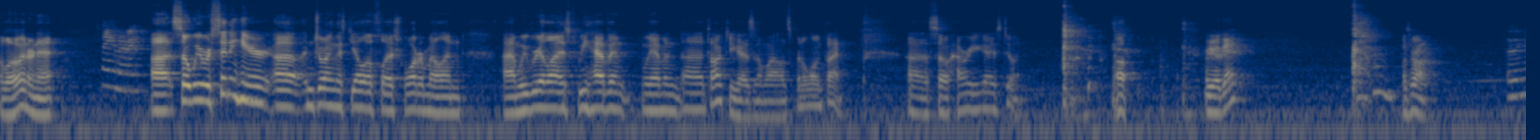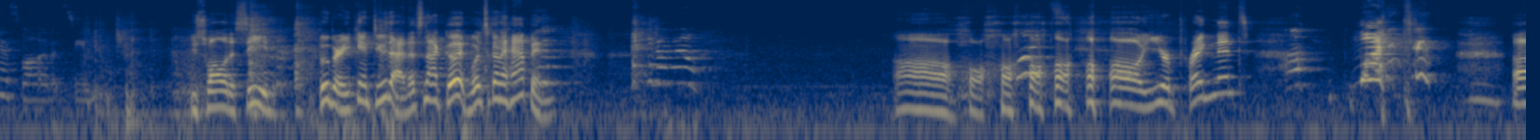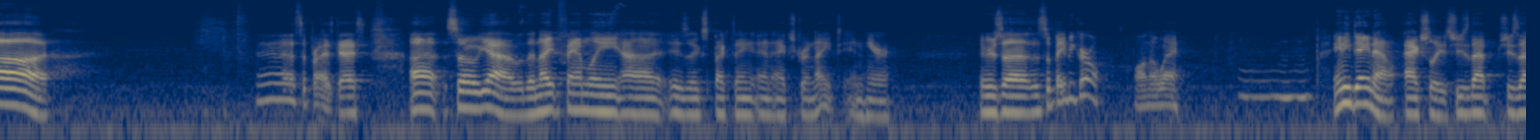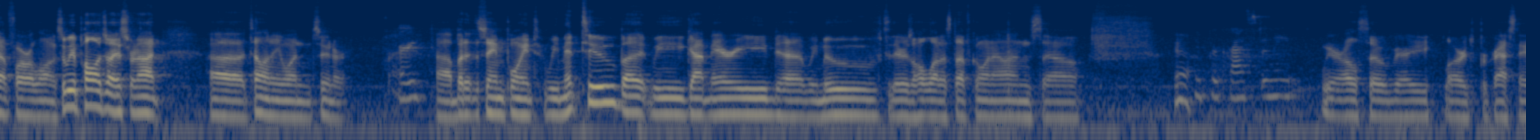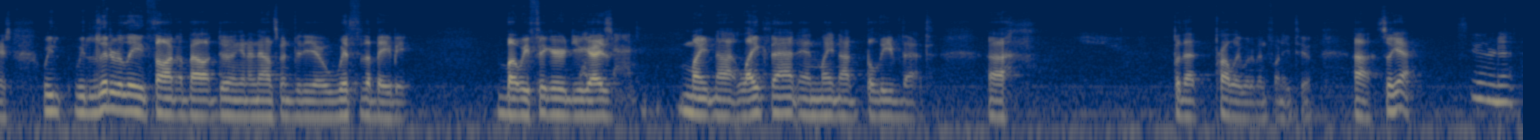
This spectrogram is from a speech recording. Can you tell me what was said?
Hello, Internet. Hey, Internet. Uh, so we were sitting here uh, enjoying this yellow flesh watermelon. and we realized we haven't we haven't uh, talked to you guys in a while. It's been a long time. Uh, so how are you guys doing? oh, are you okay? What's wrong? I think I swallowed a seed. You swallowed a seed. Boo Bear, you can't do that. That's not good. What's going to happen? I don't know. Oh, you're pregnant? Oh. What? Uh, uh, surprise, guys. Uh, so yeah, the Knight family uh, is expecting an extra Knight in here. There's a there's a baby girl on the way. Any day now, actually. She's that she's that far along. So we apologize for not uh, telling anyone sooner. Sorry. Uh, but at the same point, we meant to, but we got married, uh, we moved. There's a whole lot of stuff going on, so yeah. You procrastinate. We are also very large procrastinators. We we literally thought about doing an announcement video with the baby, but we figured you That'd guys bad. might not like that and might not believe that. Uh, but that probably would have been funny too. Uh, so yeah, see you internet.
